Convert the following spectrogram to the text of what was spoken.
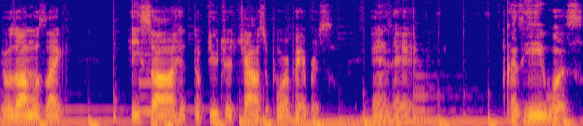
it was almost like he saw the future child support papers in his head because he was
